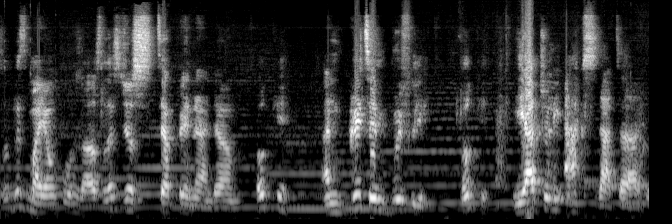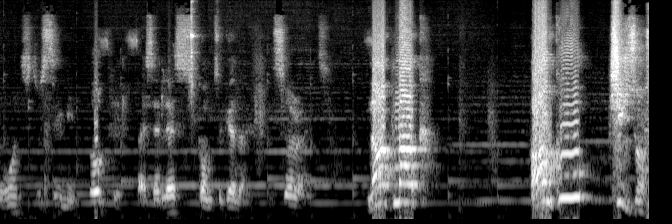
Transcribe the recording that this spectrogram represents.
So this is my uncle's house. Let's just step in and um Okay, and greet him briefly. okay, He actually asked that uh, he wants to see me. okay. I said, let's come together. It's alright. Knock, knock. Uncle Jesus.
